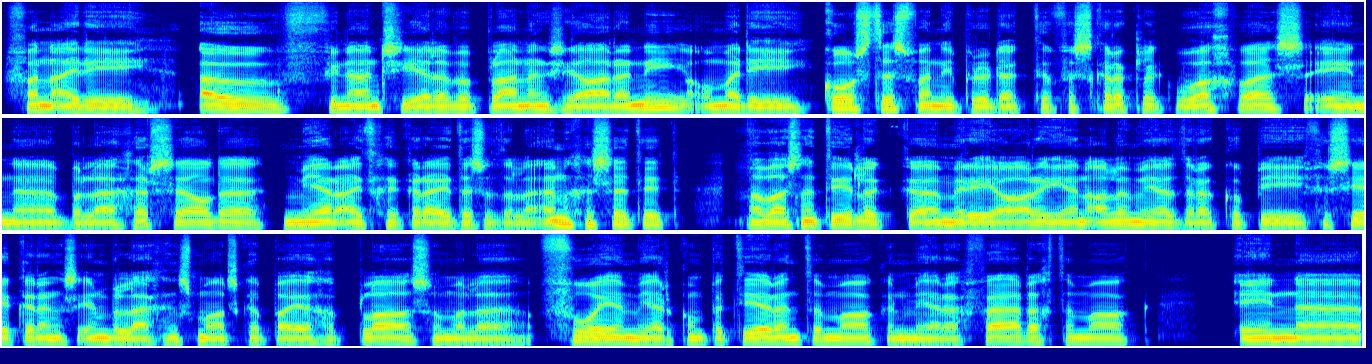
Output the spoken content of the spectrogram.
vanuit die ou finansiële beplanningsjare nie omdat die kostes van die produkte verskriklik hoog was en uh, beleggers selde meer uitgekry het as wat hulle ingesit het. Daar was natuurlik uh, met die jare heen al hoe meer druk op die versekerings- en beleggingsmaatskappye geplaas om hulle fooie meer kompeterend te maak en meer regverdig te maak. En uh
